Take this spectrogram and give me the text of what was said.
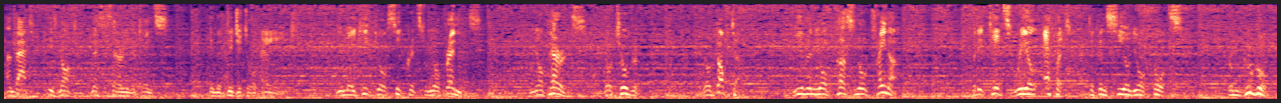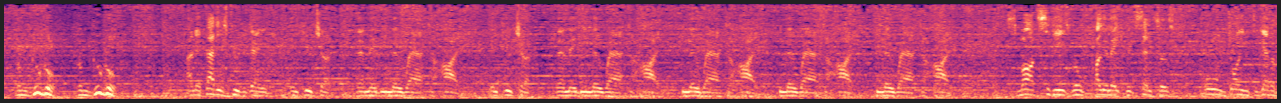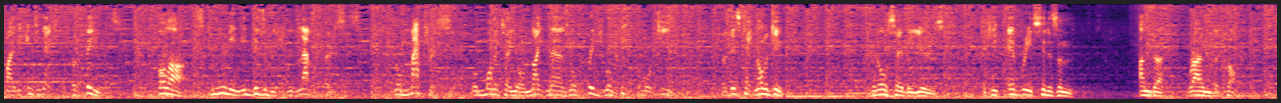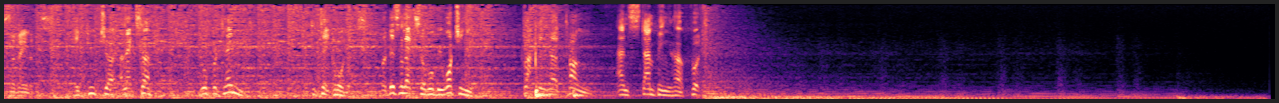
And that is not necessarily the case in the digital age. You may keep your secrets from your friends, from your parents, your children, your doctor, even your personal trainer. But it takes real effort to conceal your thoughts from Google, from Google, from Google. And if that is true today, in future, there may be nowhere to hide. In future, there may be nowhere to hide. Nowhere to hide. Nowhere to hide. Nowhere to hide. Smart cities will pullulate with sensors, all joined together by the Internet of Things. Bollards communing invisibly with lampposts. Your mattress will monitor your nightmares. Your fridge will beat for more cheese. But this technology could also be used to keep every citizen under round-the-clock surveillance. A future Alexa will pretend to take orders, but this Alexa will be watching you, clucking her tongue and stamping her foot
